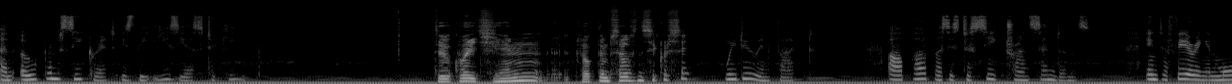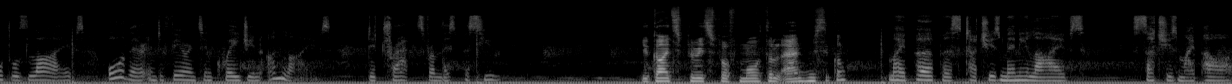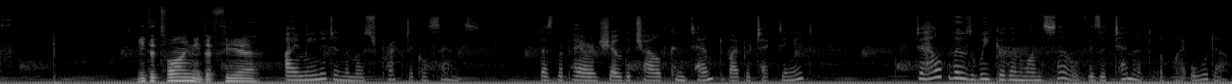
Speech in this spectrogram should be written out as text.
An open secret is the easiest to keep. Do Kuei Jin cloak themselves in secrecy? We do, in fact. Our purpose is to seek transcendence. Interfering in mortals' lives, or their interference in Kuei-Jin unlives, detracts from this pursuit. You guide spirits both mortal and mystical? My purpose touches many lives. Such is my path. Intertwine, interfere. I mean it in the most practical sense. Does the parent show the child contempt by protecting it? To help those weaker than oneself is a tenet of my order.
